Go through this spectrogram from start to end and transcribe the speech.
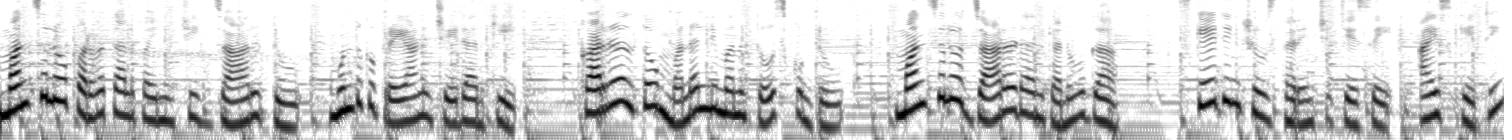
మంచులో పర్వతాలపై నుంచి జారుతూ ముందుకు ప్రయాణం చేయడానికి కర్రలతో మనల్ని మనం తోసుకుంటూ మంచులో జారడానికి అనువుగా స్కేటింగ్ షూస్ ధరించి చేసే ఐస్ స్కేటింగ్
